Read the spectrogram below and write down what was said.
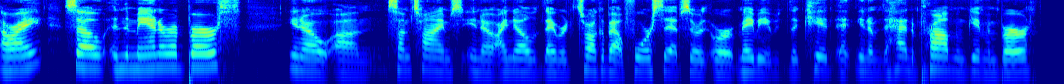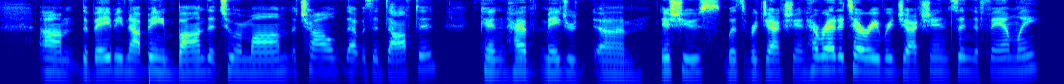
All right? So, in the manner of birth, you know, um, sometimes, you know, I know they were talk about forceps or, or maybe the kid, you know, had a problem giving birth um, the baby not being bonded to her mom, a child that was adopted can have major um, issues with rejection, hereditary rejection. It's in the family.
